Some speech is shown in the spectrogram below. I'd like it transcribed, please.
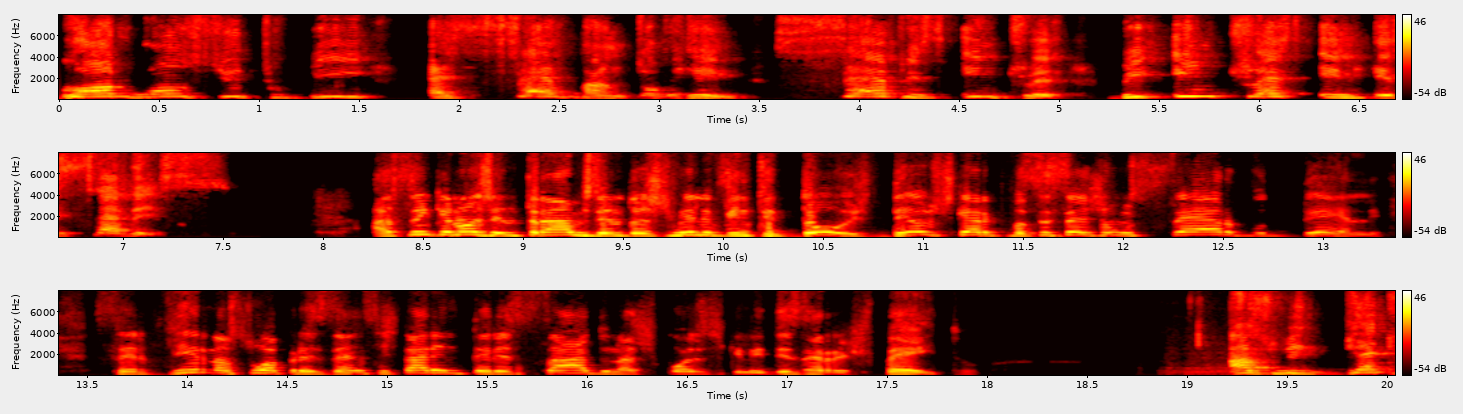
God wants you to be a servant of Him, serve His interest, be interested in His service. Assim que nós entramos em 2022, Deus quer que você seja um servo dele, servir na sua presença, estar interessado nas coisas que lhe dizem respeito. As we get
